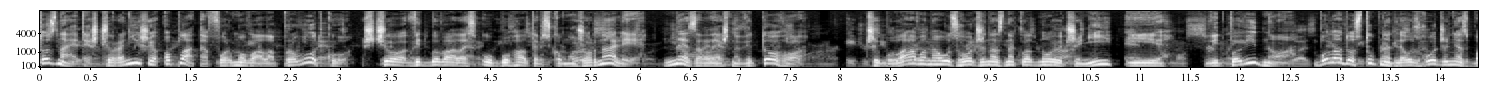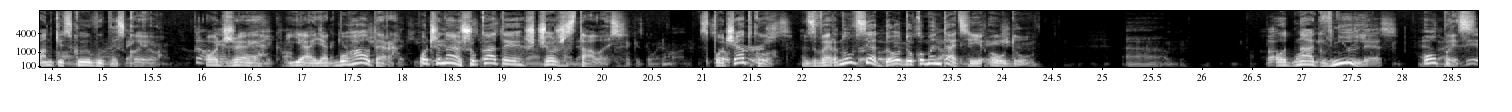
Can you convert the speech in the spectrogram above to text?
то знаєте, що раніше оплата формувала проводку, що відбивалась у бухгалтерському журналі, незалежно від того, чи була вона узгоджена з накладною чи ні, і відповідно була доступна для узгодження з банківською випискою. Отже, я, як бухгалтер, починаю шукати, що ж сталося. Спочатку звернувся до документації Оуду. Однак в ній опис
